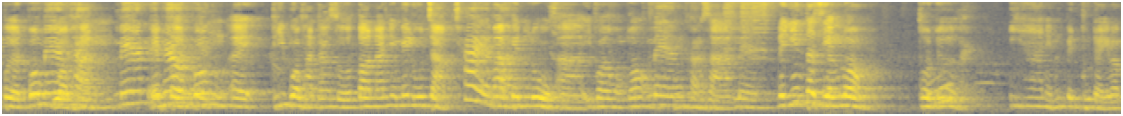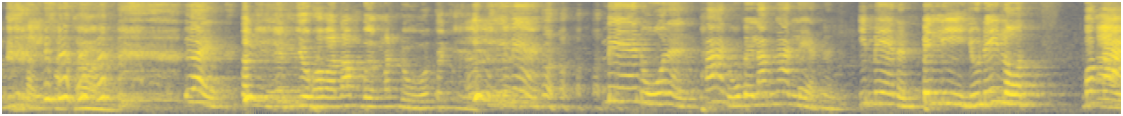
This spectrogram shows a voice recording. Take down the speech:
เปิดวงแม่บัวพันธุ์แม่นไปไอ้แม่เปิดวงเอ้ยพี่บัวพันธ์ทางโสตอนนั้นยังไม่รู้จักใช่มาค่ะเป็นลูกอ่าอีพอของท้องแม่นของค่ะภาษาแม่นได้ยินแต่เสียงร้องโทษเด้อ อีห้าเนี่ยมันเป็นผู้ใดวะมันเป็นไรค่ะเออเอ้ยตอนนี้เห็นอยู่เพราะว่าน้ำเบิงมันดูตะกี้อีหลีแม่ แม่หนูน่ะพาหนูไปรับงานแหลกนั่นอีแม่นั่นเป็นหลีอยู่ในรถบอกกล้าอาย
